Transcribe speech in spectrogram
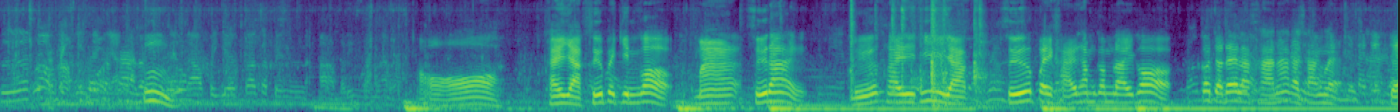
ซื้อก็ไปกินอย่างเงี้ยค่ะอืม แต่เราไปเยอะก็จะเป็นอ่าบริษัทอะไรอ๋อ ใครอยากซื้อไปกินก็มาซื้อได้ หรือใครที่อยากซื้อไปขายทำกำไรก็ก็จะได้ราคาหน้ากระชังแหละ แต่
